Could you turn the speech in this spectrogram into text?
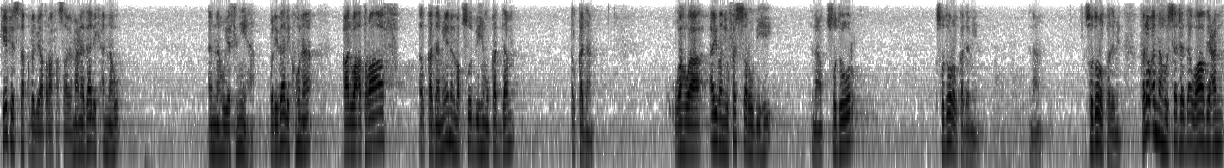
كيف يستقبل بأطراف أصابعه معنى ذلك أنه أنه يثنيها. ولذلك هنا قال وأطراف القدمين المقصود به مقدم القدم. وهو أيضا يفسر به نعم صدور صدور القدمين. نعم. صدور القدمين. فلو أنه سجد واضعا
